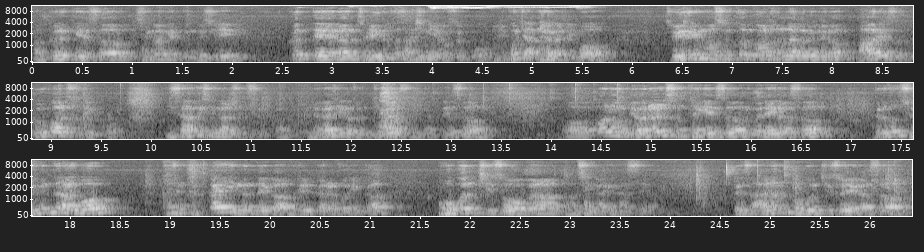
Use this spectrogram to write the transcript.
어, 그렇게 해서 생각했던 것이 그때는 저희들도 자신이 없었고 해보지 않아가지고 저희들이 무슨 어떤 걸 하려 그러면은 마을에서 거부할 수도 있고 이상하게 생각할 수 있을 것 같고 여러 가지가 좀 두려웠습니다. 그래서 어, 어느 면을 선택해서 어느 면에 가서 그래도 주민들하고 가장 가까이 있는 데가 어딜까를 보니까 보건지소가 어, 생각이 났어요. 그래서 아는 보건지소에 가서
